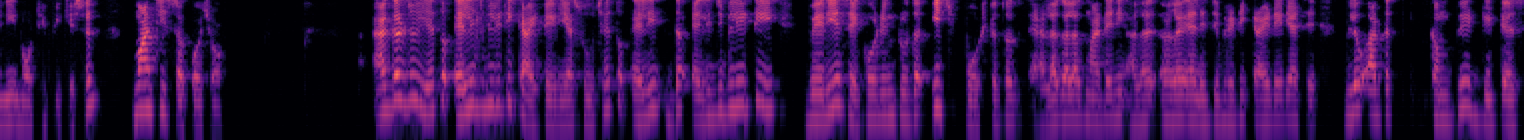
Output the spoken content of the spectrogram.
એની નોટિફિકેશન વાંચી શકો છો. આગળ જોઈએ તો એલિજિબિલિટી ક્રાઇટેરિયા શું છે? તો એલી the eligibility various according to the each post તો અલગ અલગ માટેની અલગ અલગ એલિજિબિલિટી ક્રાઇટેરિયા છે. Below are the complete details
